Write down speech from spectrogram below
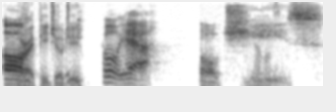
Um, R.I.P. Joe G. Oh, yeah. Oh, jeez.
